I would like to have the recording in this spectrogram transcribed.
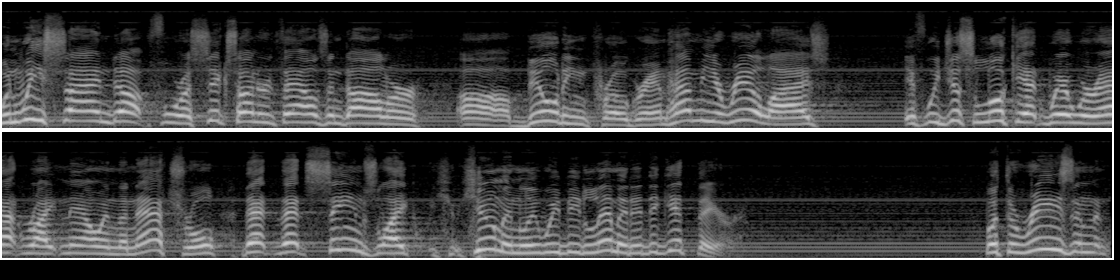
When we signed up for a $600,000 uh, building program, how many of you realize if we just look at where we're at right now in the natural, that, that seems like humanly we'd be limited to get there. But the reason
